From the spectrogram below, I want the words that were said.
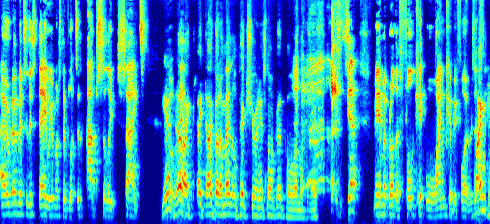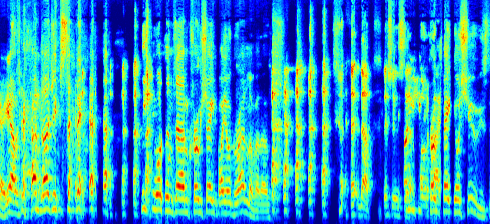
I remember to this day we must have looked an absolute sight. Yeah, no, I, I, I got a mental picture and it's not good, Paul. I'm afraid. yeah, me and my brother full kit wanker before it was. a Wanker, yeah, I was, I'm glad you said it. At least it wasn't um, crocheted by your grandmother, though. no, this is. Uh, you should bona fide. crochet your shoes.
